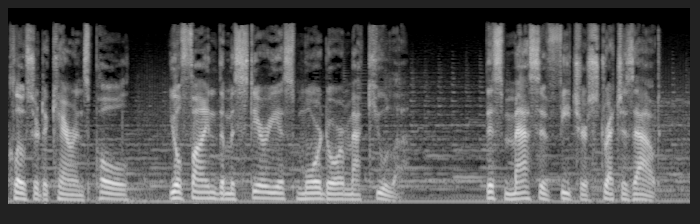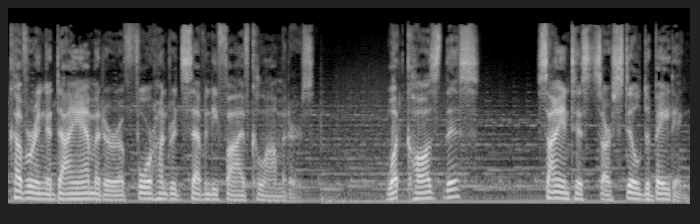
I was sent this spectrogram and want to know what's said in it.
closer to Charon's pole, you'll find the mysterious Mordor Macula. This massive feature stretches out, covering a diameter of 475 kilometers. What caused this? Scientists are still debating.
